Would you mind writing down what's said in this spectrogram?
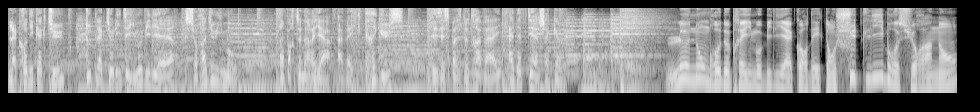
La chronique actu, toute l'actualité immobilière sur Radio Imo. En partenariat avec Regus, des espaces de travail adaptés à chacun. Le nombre de prêts immobiliers accordés est en chute libre sur un an.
